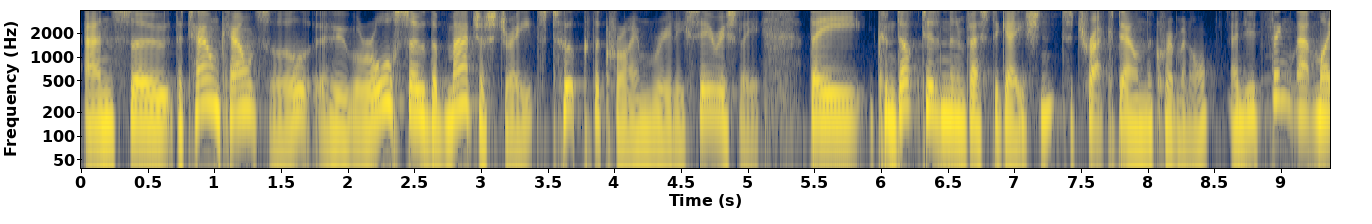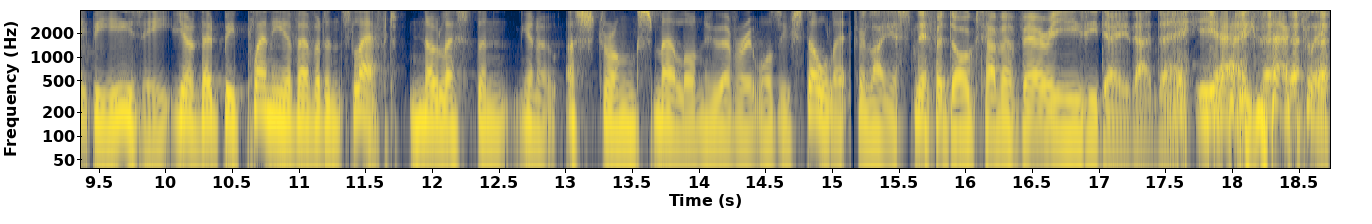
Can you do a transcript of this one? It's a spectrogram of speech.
and so the town council, who were also the magistrates, took the crime really seriously. They conducted an investigation to track down the criminal, and you'd think that might be easy. You know, there'd be plenty of evidence left, no less than, you know, a strong smell on whoever it was who stole it. feel like your sniffer dogs have a very easy day that day. Yeah, exactly.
